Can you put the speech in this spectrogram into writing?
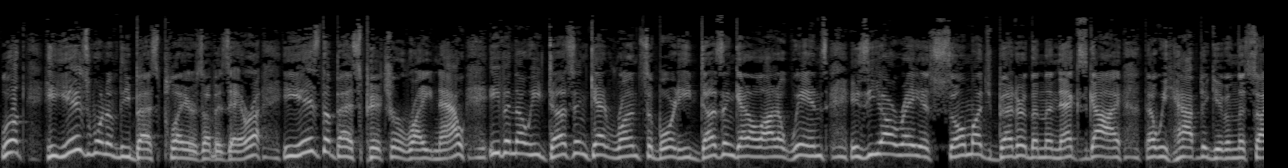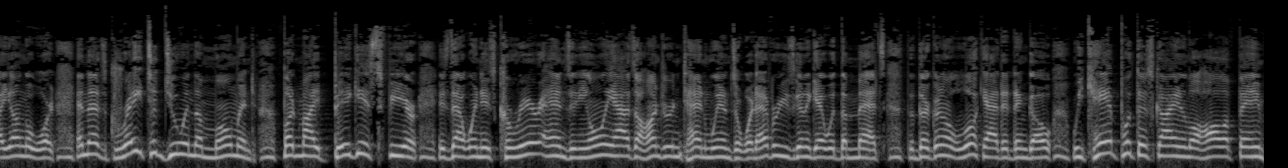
look, he is one of the best players of his era. He is the best pitcher right now. Even though he doesn't get run support, he doesn't get a lot of wins. His ERA is so much better than the next guy that we have to give him the Cy Young Award. And that's great to do in the moment. But my biggest fear is that when his career ends and he only has 110 wins or whatever he's going to get with the Mets, that they're going to look at it and go, we can't put this guy into the Hall of Fame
